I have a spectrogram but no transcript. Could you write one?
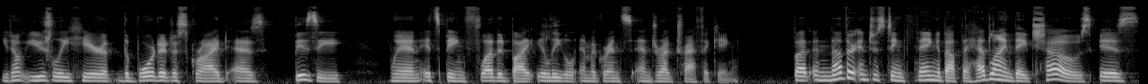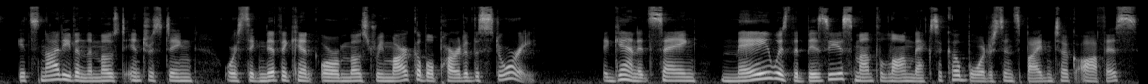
You don't usually hear the border described as busy when it's being flooded by illegal immigrants and drug trafficking. But another interesting thing about the headline they chose is it's not even the most interesting or significant or most remarkable part of the story. Again, it's saying May was the busiest month along Mexico border since Biden took office.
